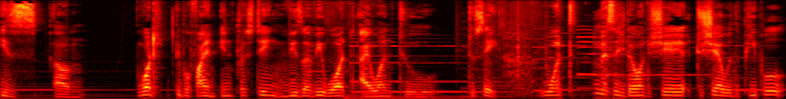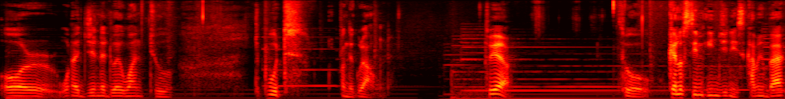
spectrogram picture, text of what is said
is um, what people find interesting vis-a-vis what I want to to say. What message do I want to share to share with the people or what agenda do I want to to put on the ground. So yeah. So Okello Steam Engine is coming back.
